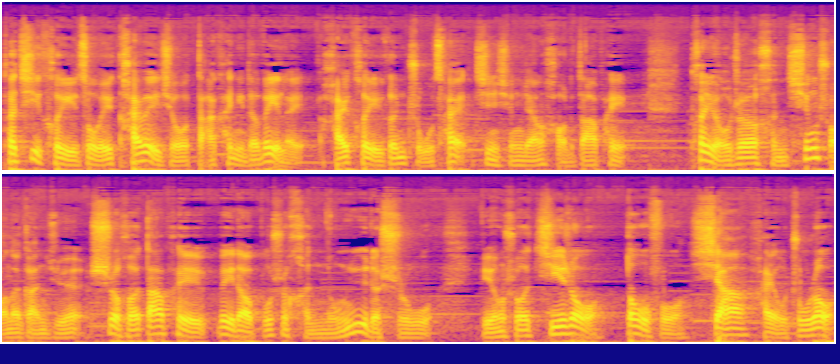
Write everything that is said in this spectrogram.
它既可以作为开胃酒打开你的味蕾，还可以跟主菜进行良好的搭配。它有着很清爽的感觉，适合搭配味道不是很浓郁的食物，比如说鸡肉、豆腐、虾，还有猪肉，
